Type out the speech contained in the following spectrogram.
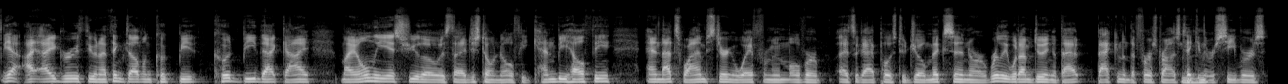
Yeah, I, I agree with you, and I think Dalvin Cook be, could be that guy. My only issue though is that I just don't know if he can be healthy, and that's why I'm steering away from him over as a guy opposed to Joe Mixon, or really what I'm doing at that back into the first round is taking the receivers,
